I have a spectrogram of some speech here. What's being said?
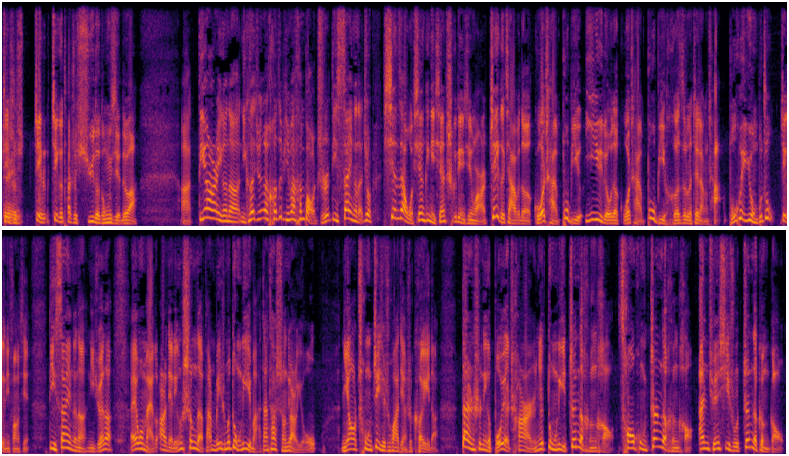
这是这个这个它是虚的东西，对吧？啊，第二一个呢，你可能觉得合资品牌很保值。第三一个呢，就是现在我先给你先吃个定心丸，这个价位的国产不比一流的国产不比合资的这辆差，不会用不住，这个你放心。第三一个呢，你觉得，哎，我买个二点零升的，反正没什么动力嘛，但它省点油，你要冲这些出发点是可以的。但是那个博越叉二，人家动力真的很好，操控真的很好，安全系数真的更高，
